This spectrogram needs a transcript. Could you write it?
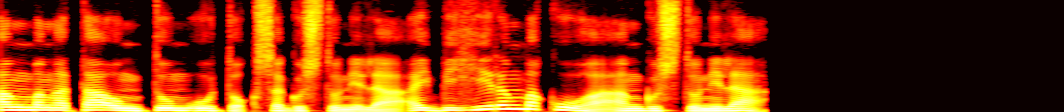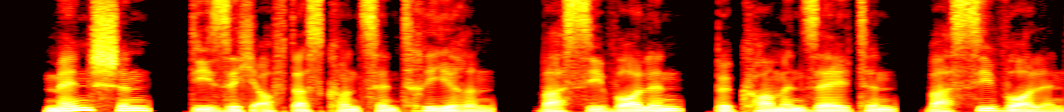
Ang mga taong tumutok sa gusto nila ay bihirang makuha ang gusto nila. Menschen, die sich auf das konzentrieren, was sie wollen, bekommen selten, was sie wollen.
